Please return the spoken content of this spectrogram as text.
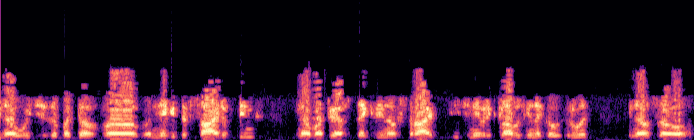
you know, which is a bit of uh, a negative side of things. You know, but we have to take it in our stride. Each and every club is going to go through it. You know, so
